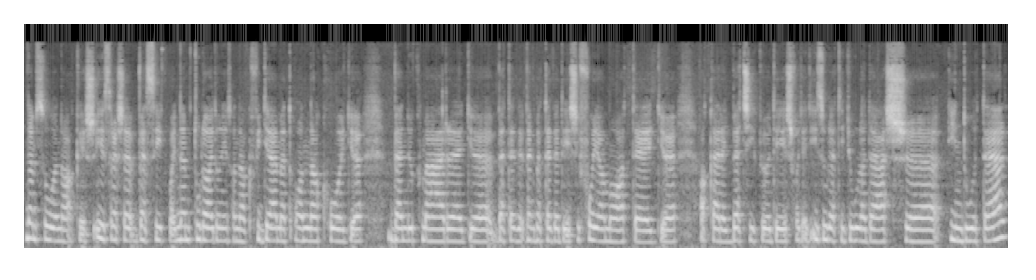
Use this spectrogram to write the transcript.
nem szólnak, és észre se veszik, vagy nem tulajdonítanak figyelmet annak, hogy bennük már egy beteg, megbetegedési folyamat, egy, akár egy becsípődés, vagy egy izületi gyulladás indult el,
